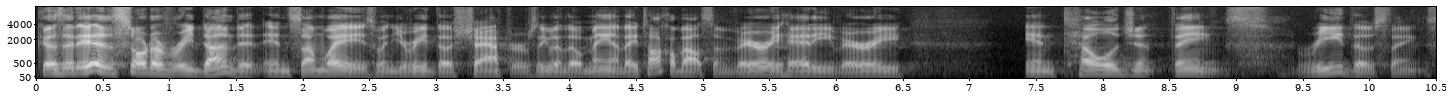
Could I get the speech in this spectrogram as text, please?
Because it is sort of redundant in some ways when you read those chapters, even though, man, they talk about some very heady, very intelligent things. Read those things.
